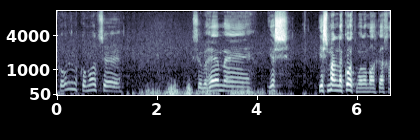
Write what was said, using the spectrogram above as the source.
בכל מיני מקומות ש... שבהם אה, יש, יש מה לנקות, בוא נאמר ככה.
